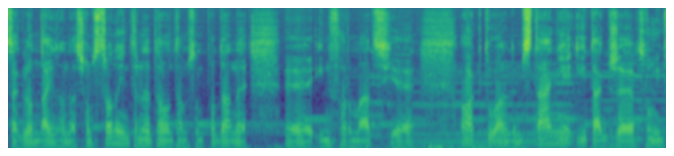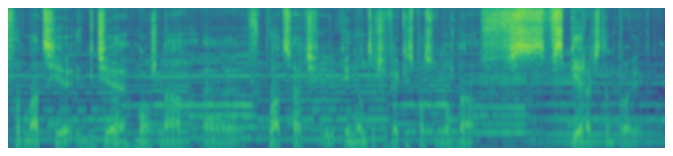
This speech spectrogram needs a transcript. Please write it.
zaglądając na naszą stronę internetową. Tam są podane informacje o aktualnym stanie i także są informacje, gdzie można wpłacać pieniądze, czy w jaki sposób można ws- wspierać ten projekt.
